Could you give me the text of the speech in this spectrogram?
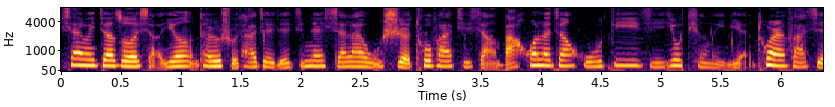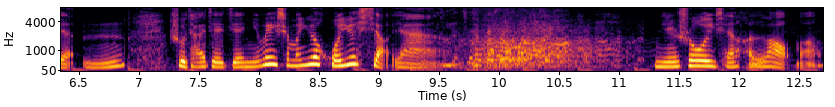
下一位叫做小英，她说：“薯条姐姐今天闲来无事，突发奇想，把《欢乐江湖》第一集又听了一遍。突然发现，嗯，薯条姐姐，你为什么越活越小呀？您说我以前很老吗？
